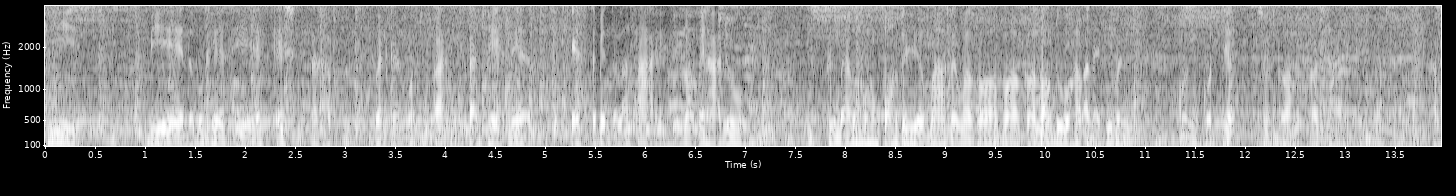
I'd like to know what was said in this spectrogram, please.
ที่ B A N W K C S H นะครับเหมือนกันหมดทุกอันแฟนเพจเนี่ย S จะเป็นดอลลาร์ไซน์ลองไปหาดู ถึงแม้ว่าของปลอมจะเยอะมากแต่ว่าก็ก็ก็ลองดูครับอันไหนที่มันคนกดเยอะสุดก็ก็ใช่ก็ใช่ครับ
